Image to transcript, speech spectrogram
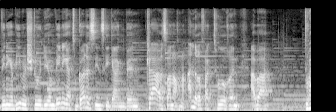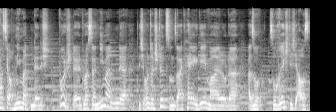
weniger Bibelstudium, weniger zum Gottesdienst gegangen bin. Klar, es waren auch noch andere Faktoren, aber du hast ja auch niemanden, der dich pusht. Ey. Du hast ja niemanden, der dich unterstützt und sagt, hey, geh mal oder also so richtig aus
